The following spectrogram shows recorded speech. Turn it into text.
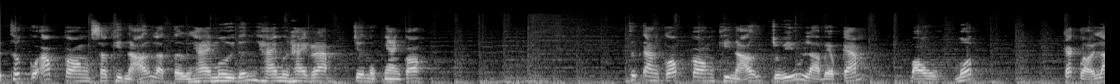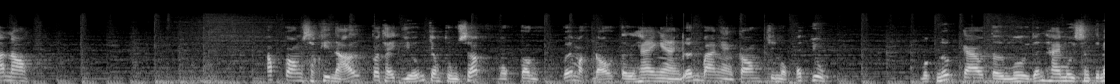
kích thước của ốc con sau khi nở là từ 20 đến 22 gram trên 1.000 con. Thức ăn của ốc con khi nở chủ yếu là bèo cám, bầu mốt các loại lá non. Ốc con sau khi nở có thể dưỡng trong thùng xốp một tuần với mật độ từ 2.000 đến 3.000 con trên một mét vuông. Mực nước cao từ 10 đến 20 cm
